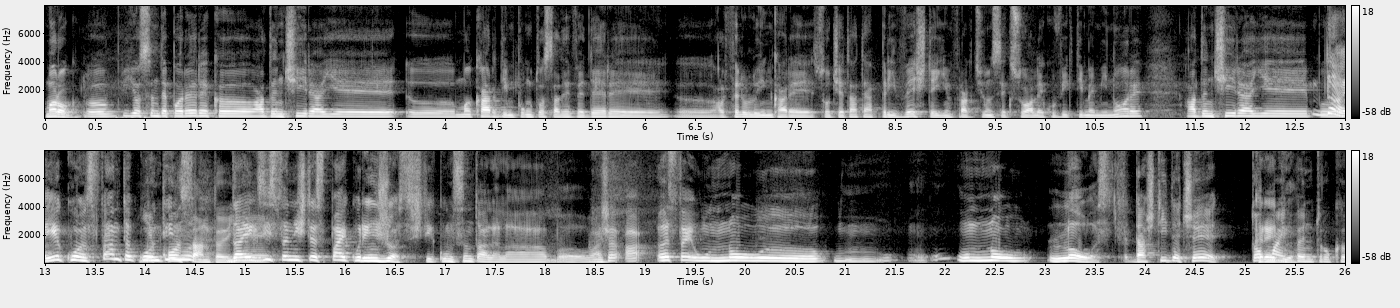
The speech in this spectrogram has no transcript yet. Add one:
Mă rog, uh, eu sunt de părere că adâncirea e, uh, măcar din punctul ăsta de vedere, uh, al felului în care societatea privește infracțiuni sexuale cu victime minore, adâncirea e... uh, Da, e constantă, continuă, constantă, dar e- există niște spike-uri în jos, știi cum sunt alea la bă, așa. A, ăsta e un nou uh, un nou lowest. Dar știi de ce? Cred Tocmai eu. pentru că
